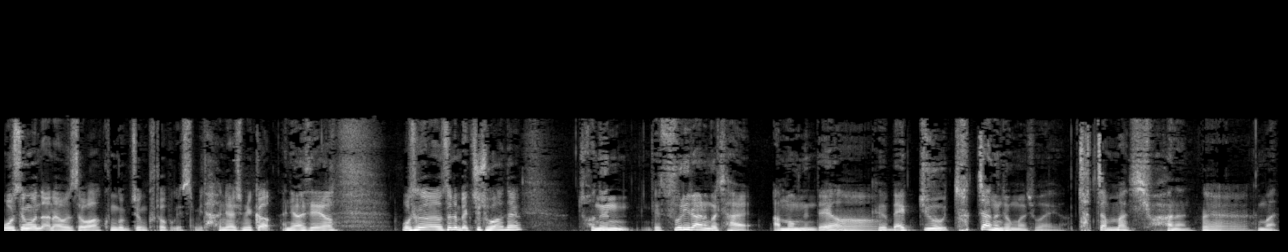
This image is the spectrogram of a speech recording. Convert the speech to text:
오승훈 아나운서와 궁금증 풀어보겠습니다. 안녕하십니까? 안녕하세요. 오승훈 아나운서는 맥주 좋아하나요? 저는 술이라는 걸 잘 안 먹는데요. 어. 그 맥주 첫 잔은 정말 좋아해요. 첫 잔만. 시원한 네. 그만.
